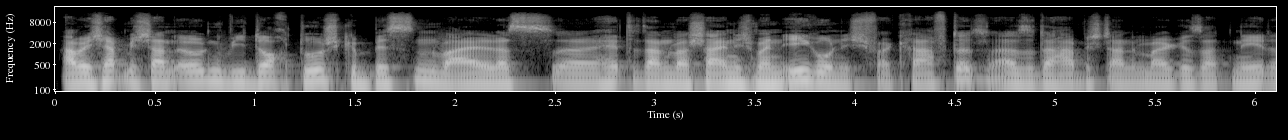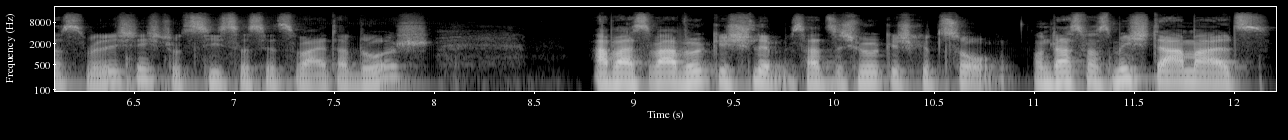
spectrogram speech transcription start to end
Aber ich habe mich dann irgendwie doch durchgebissen, weil das äh, hätte dann wahrscheinlich mein Ego nicht verkraftet. Also da habe ich dann immer gesagt, nee, das will ich nicht, du ziehst das jetzt weiter durch. Aber es war wirklich schlimm, es hat sich wirklich gezogen. Und das, was mich damals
